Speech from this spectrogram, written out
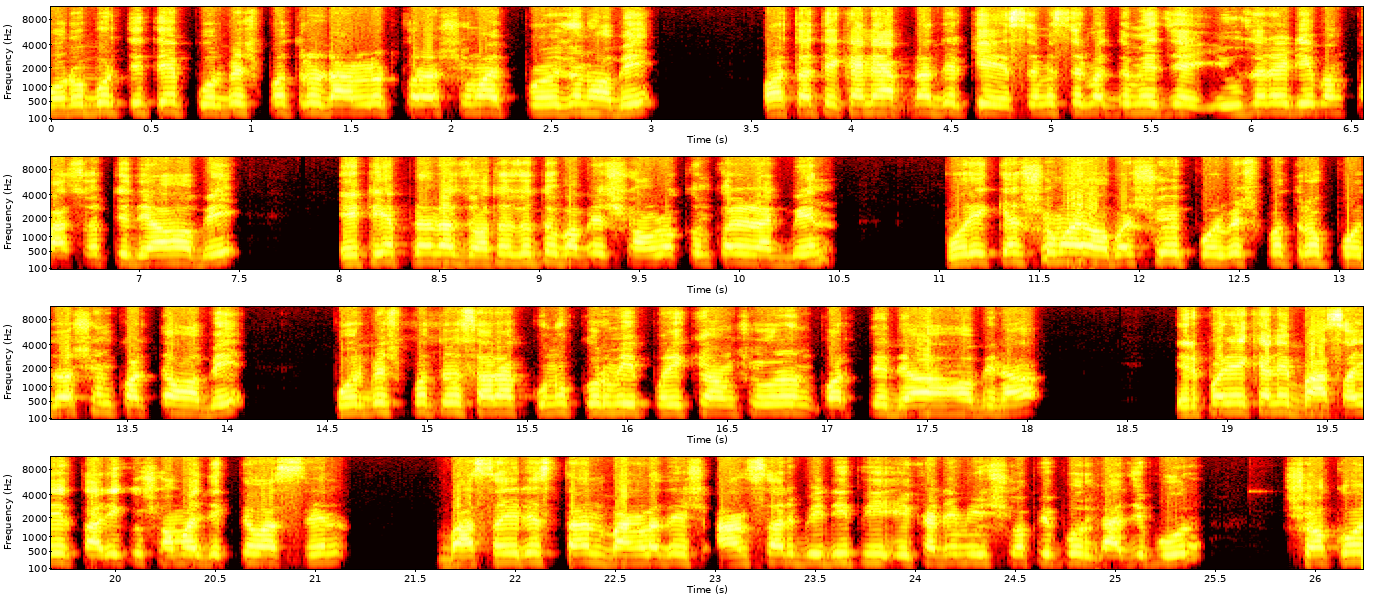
পরবর্তীতে প্রবেশপত্র ডাউনলোড করার সময় প্রয়োজন হবে। অর্থাৎ এখানে আপনাদেরকে এস এর মাধ্যমে যে ইউজার আইডি এবং পাসওয়ার্ডটি দেওয়া হবে, এটি আপনারা যথাযথভাবে সংরক্ষণ করে রাখবেন। পরীক্ষার সময় অবশ্যই প্রবেশপত্র প্রদর্শন করতে হবে। প্রবেশপত্র ছাড়া কোনো কর্মী পরীক্ষায় অংশগ্রহণ করতে দেওয়া হবে না। এরপরে এখানে বাসাইয়ের তারিখ ও সময় দেখতে পাচ্ছেন। বাসাইয়ের স্থান বাংলাদেশ আনসার বিডিপি একাডেমি, শফিপুর, গাজীপুর। সকল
